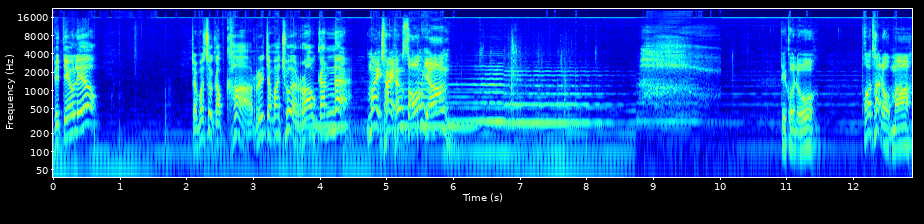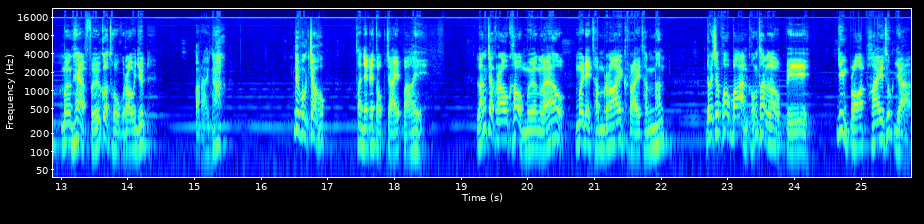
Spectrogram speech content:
พี่เตียวเลี้ยว จะมาสู้กับข้าหรือจะมาช่วยเรากันแน่ ไม่ใช่ทั้งสองอย่าง พี่กวนอู พอท่านออกมาเมืองแห่ฝือก็ถูกเรายึด อะไรนะ นี่พวกเจ้า ท่านจะได้ตกใจไป หลังจากเราเข้าเมืองแล้วไม่ได้ทำร้ายใครทั้งนั้น โดยเฉพาะบ้านของท่านเล่าปี ยิ่งปลอดภัยทุกอย่าง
